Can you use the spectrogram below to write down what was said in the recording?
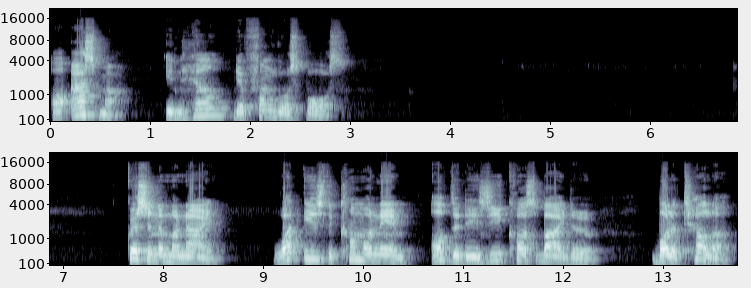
or asthma inhale the fungal spores. Question number 9. What is the common name of the disease caused by the Bordetella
